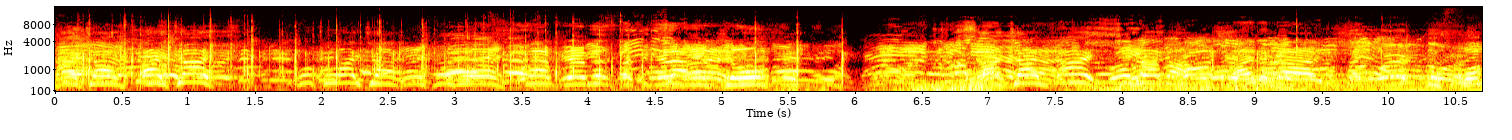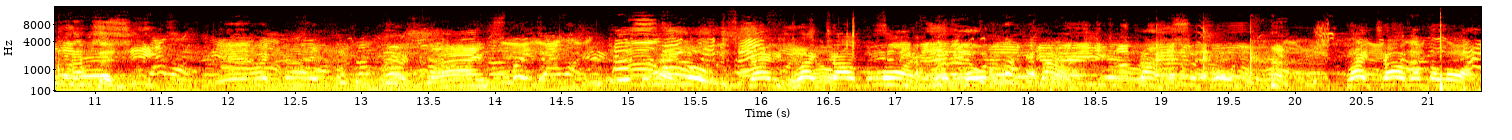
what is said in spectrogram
Hey, Joe. Hey, Joe. Walk away, Joe. Come on, Let's get up there. Hey, James. Hey. Play the game. What the fuck happened? Jamie, play Charles the line. Play Charles up the line.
